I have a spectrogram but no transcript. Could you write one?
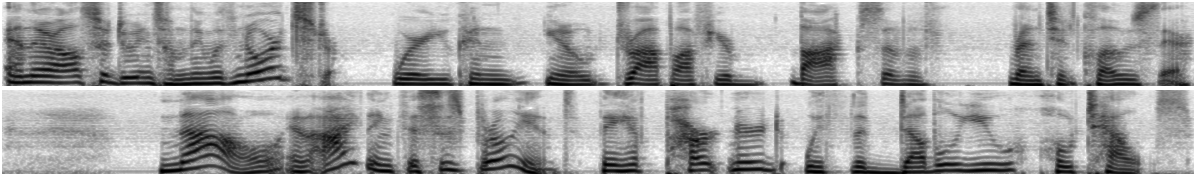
and they're also doing something with Nordstrom, where you can you know drop off your box of rented clothes there. Now, and I think this is brilliant, they have partnered with the W Hotels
